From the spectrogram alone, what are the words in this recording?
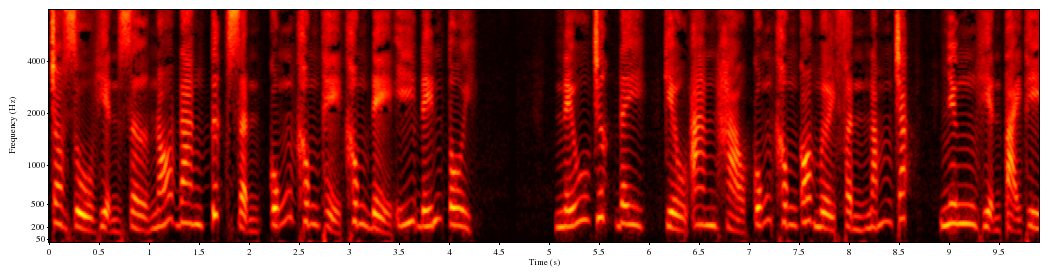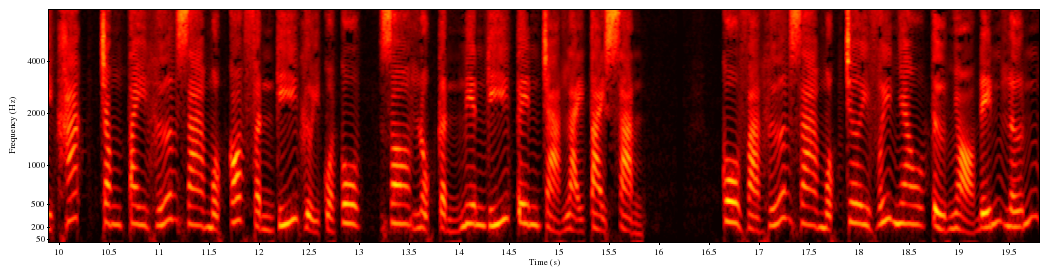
cho dù hiện giờ nó đang tức giận cũng không thể không để ý đến tôi. Nếu trước đây, Kiều An Hảo cũng không có 10 phần nắm chắc, nhưng hiện tại thì khác, trong tay hứa ra một có phần ký gửi của cô, do Lục Cẩn Niên ký tên trả lại tài sản. Cô và hứa ra một chơi với nhau từ nhỏ đến lớn,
